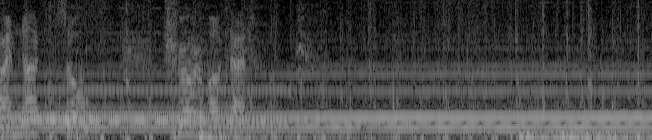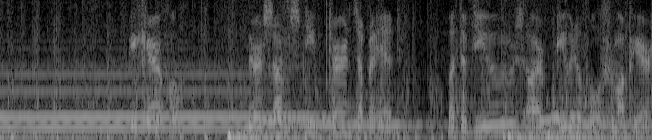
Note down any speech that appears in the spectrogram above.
I'm not so sure about that. Be careful. There are some steep turns up ahead, but the views are beautiful from up here.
